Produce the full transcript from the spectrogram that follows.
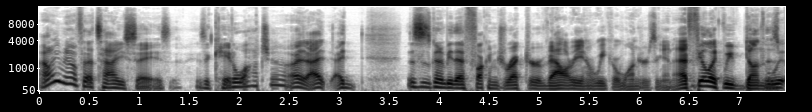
I don't even know if that's how you say. It. Is it, is it Catalacha? I, I, I, this is going to be that fucking director of Valerie and her Weaker Wonders again. I feel like we've done this. We,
